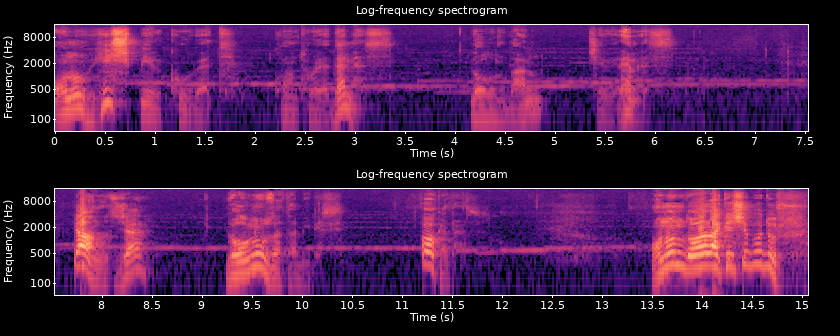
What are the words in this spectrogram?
Onu hiçbir kuvvet kontrol edemez. Yolundan çeviremez. Yalnızca yolunu uzatabilir. O kadar. Onun doğal akışı budur.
